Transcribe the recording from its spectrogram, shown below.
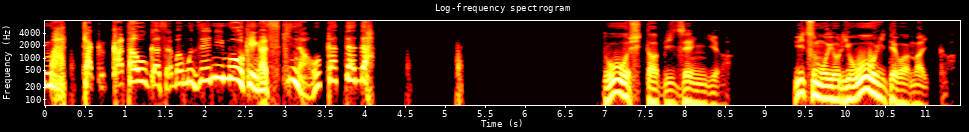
まったく片岡様も銭儲けが好きなお方だ。どうした備前屋？いつもより多いではないか。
